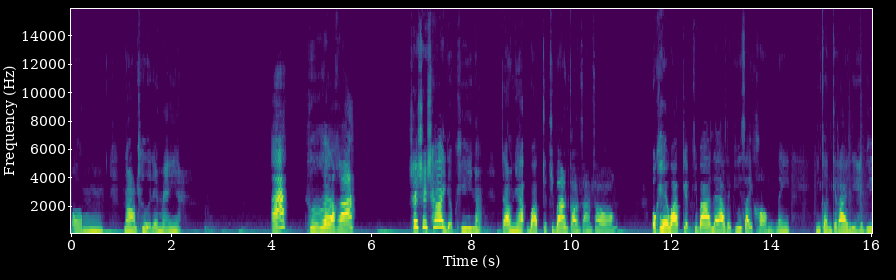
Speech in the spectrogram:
เอิมน้องถือได้ไหมอะอะถือเหรอคะ ใช่ใช่ใช่เดี๋ยวพี่น่ะจะเอาเนี้ยวับเก็บที่บ้านก่อนสามสอง อเควับเก็บที่บ้านแล้ว เดี๋ยวพี่ใส่ของในนี้ก่อนก็ได้หรือให้พี่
